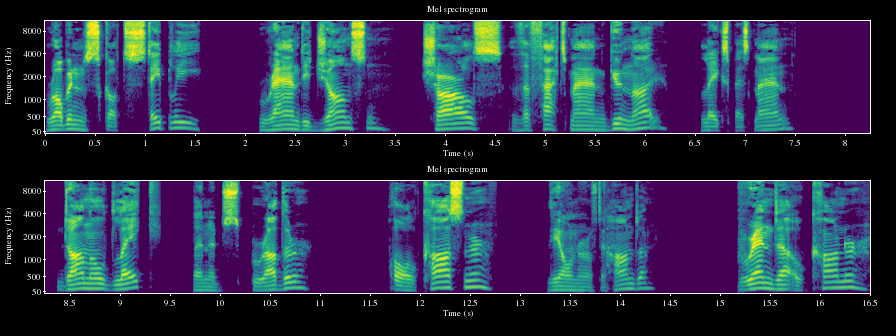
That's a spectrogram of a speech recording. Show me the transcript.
Robin Scott Stapley, Randy Johnson, Charles the Fat Man Gunnar, Lake's best man, Donald Lake, Leonard's brother, Paul Cosner, the owner of the Honda, Brenda O'Connor,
